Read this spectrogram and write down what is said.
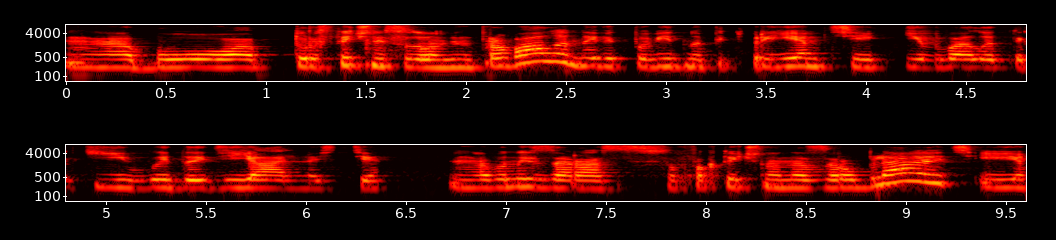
е, бо туристичний сезон він провалений. Відповідно, підприємці, які вели такі види діяльності, вони зараз фактично не заробляють і.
